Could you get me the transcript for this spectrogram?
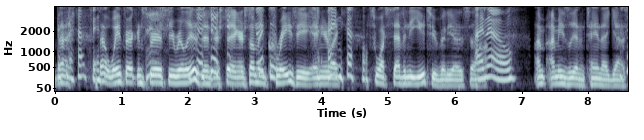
that, happen? that Wayfair conspiracy really is interesting, or something true. crazy. And you're like, just watch 70 YouTube videos. So I know. I'm I'm easily entertained, I guess.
